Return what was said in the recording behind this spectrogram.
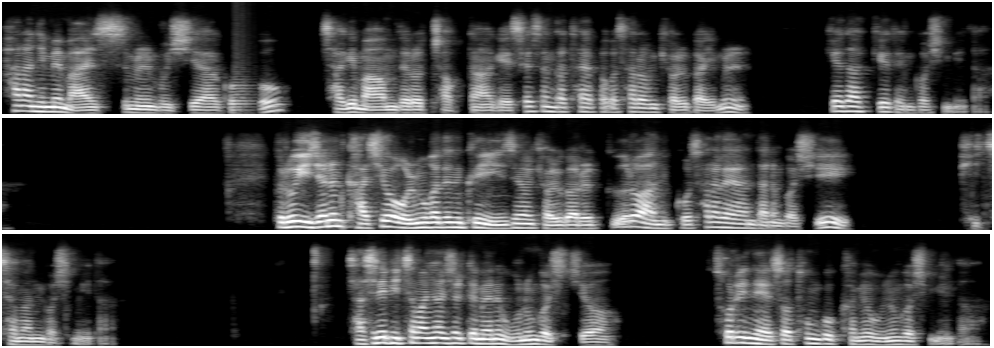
하나님의 말씀을 무시하고 자기 마음대로 적당하게 세상과 타협하고 살아온 결과임을 깨닫게 된 것입니다. 그리고 이제는 가시와 올무가 되는 그의 인생의 결과를 끌어안고 살아가야 한다는 것이 비참한 것입니다. 자신의 비참한 현실 때문에 우는 것이죠. 소리내서 통곡하며 우는 것입니다.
